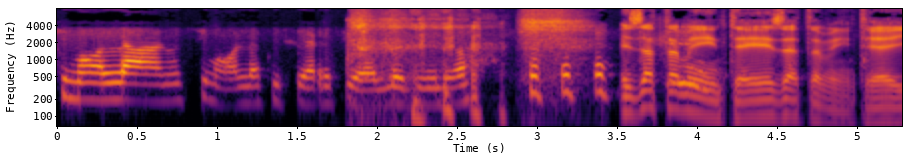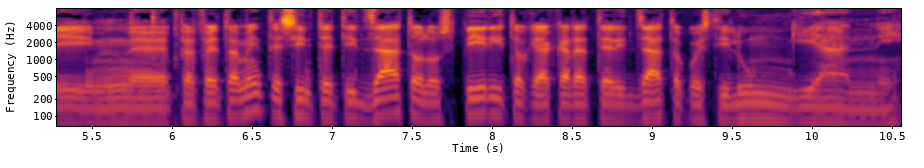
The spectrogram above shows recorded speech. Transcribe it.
si molla, non si molla qui su RPL Giulio. esattamente, esattamente, hai mh, eh, perfettamente sintetizzato lo spirito che ha caratterizzato questi lunghi anni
